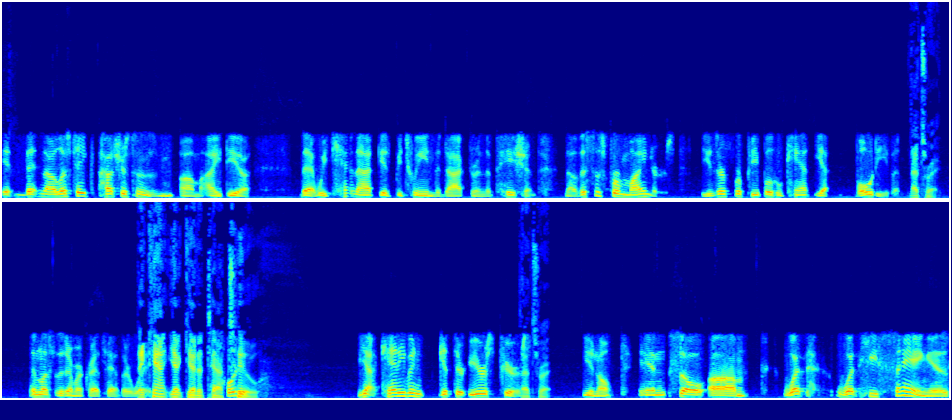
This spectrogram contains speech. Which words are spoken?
It, that, now, let's take Hutchinson's um, idea that we cannot get between the doctor and the patient. Now, this is for minors. These are for people who can't yet vote, even That's right. unless the Democrats have their way. They can't yet get a tattoo. Yeah, can't even get their ears pierced. That's right. you know and so um what what he's saying is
